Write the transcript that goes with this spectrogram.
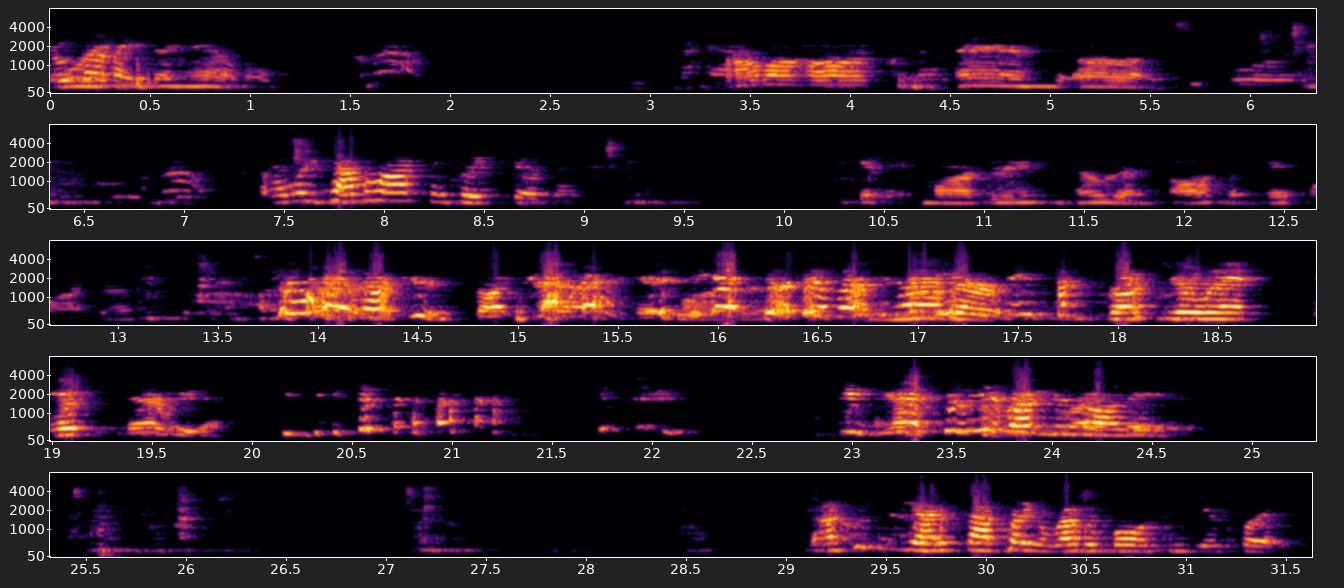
No nothing. anything else. Tomahawk and uh Only tomahawks and quick scoping. hit marker. Oh, that's awesome hit marker. Succulent hit marker. Another succulent hit. There we go. Dude, got two hit markers on it. I think you gotta stop putting a rubber bullets in your foot.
